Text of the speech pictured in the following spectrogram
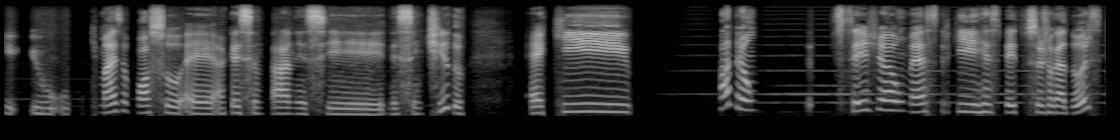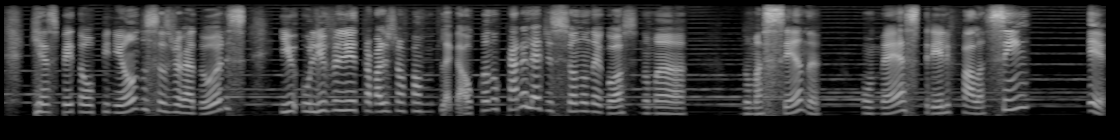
e, e o, o, que mais eu posso é, acrescentar nesse, nesse sentido é que padrão. Seja um mestre que respeita os seus jogadores, que respeita a opinião dos seus jogadores, e o livro ele trabalha de uma forma muito legal. Quando o cara ele adiciona um negócio numa, numa cena, o mestre ele fala sim e.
